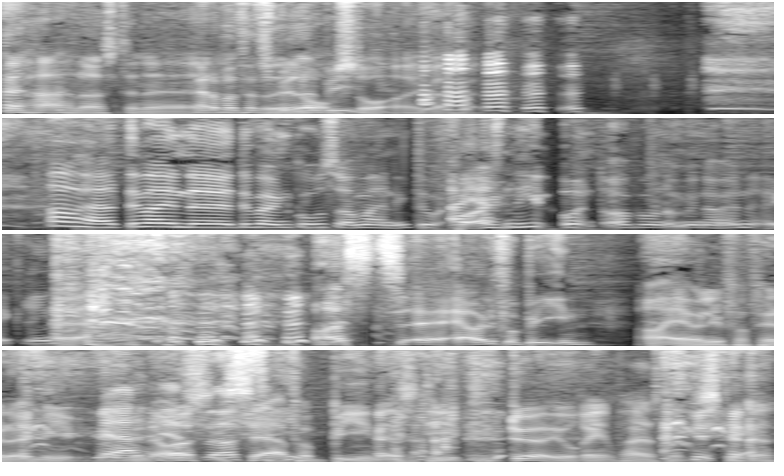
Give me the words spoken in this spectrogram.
det har han også. Den er, Han har fået tatoveret enormt stor i hvert fald. Åh ja, det var en, øh, det var en god sommeranekdote. Ej, jeg er sådan helt ondt op under mine øjne af griner. Ja. Også øh, ærgerligt for ben. Og ærgerligt for Fætter Emil, Ja, men også især for bien. Altså, de, de dør jo rent faktisk, når de stikker.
